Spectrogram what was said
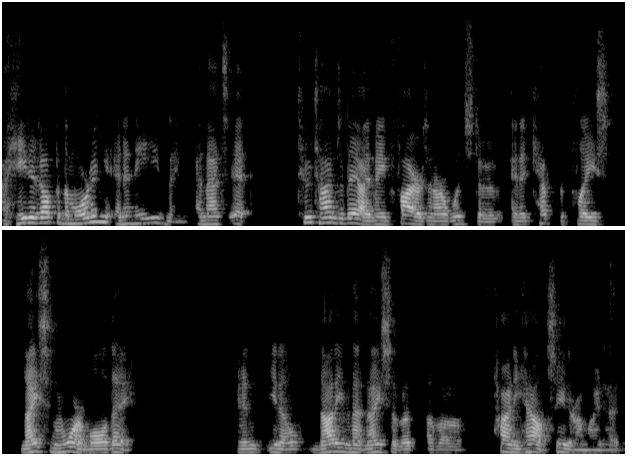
I heated up in the morning and in the evening, and that's it. Two times a day, I made fires in our wood stove and it kept the place nice and warm all day. And, you know, not even that nice of a, of a tiny house either, I might add.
